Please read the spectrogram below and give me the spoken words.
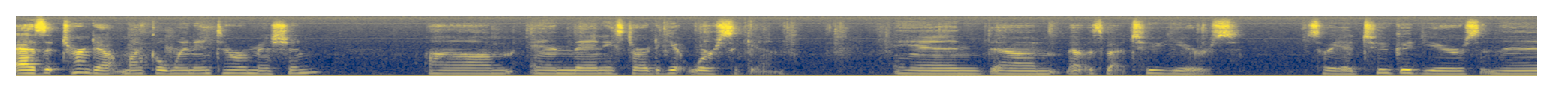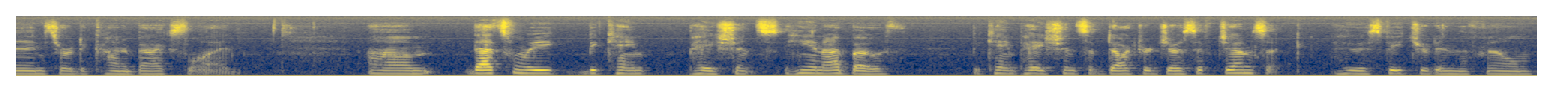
as it turned out, Michael went into remission, um, and then he started to get worse again. And um, that was about two years. So he had two good years, and then he started to kind of backslide. Um, that's when we became patients, he and I both became patients of Dr. Joseph Jemsek, who is featured in the film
